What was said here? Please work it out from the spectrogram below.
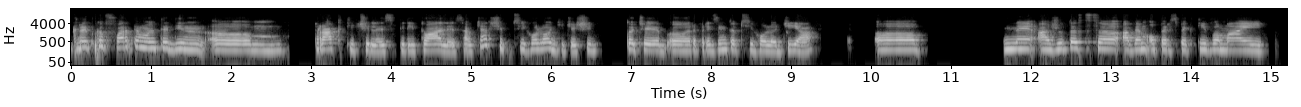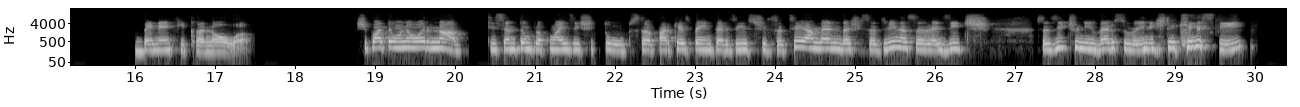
Cred că foarte multe din um, practicile spirituale sau chiar și psihologice și tot ce uh, reprezintă psihologia uh, ne ajută să avem o perspectivă mai benefică nouă. Și poate uneori, na, ți se întâmplă, cum ai zis și tu, să parchezi pe interzis și să-ți iei amendă și să-ți vină să le zici, să zici universului niște chestii,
